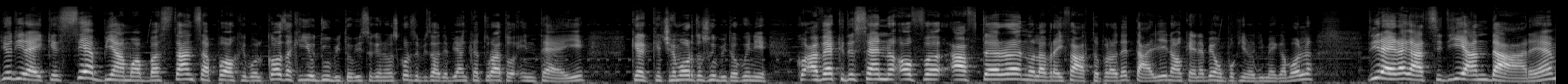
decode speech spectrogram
Io direi che se abbiamo abbastanza Pokéball, cosa che io dubito visto che nello scorso episodio abbiamo catturato Entei che, che c'è morto subito, quindi avec the Sen of After non l'avrei fatto, però dettagli, no, ok, ne abbiamo un pochino di Mega Ball. Direi ragazzi di andare,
